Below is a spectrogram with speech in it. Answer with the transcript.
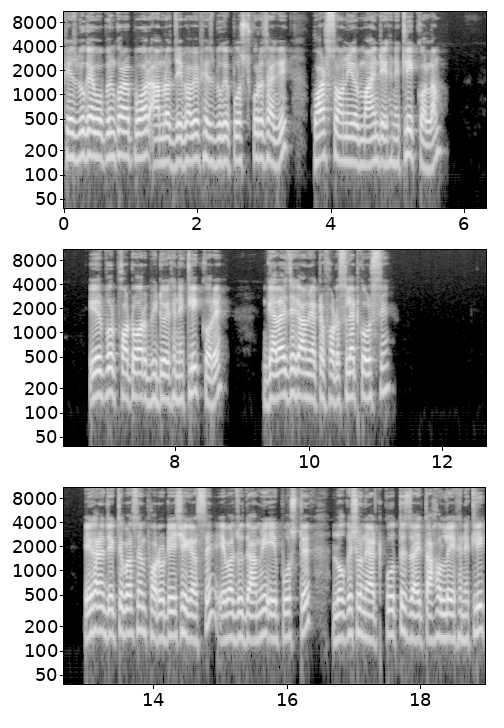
ফেসবুক অ্যাপ ওপেন করার পর আমরা যেভাবে ফেসবুকে পোস্ট করে থাকি হোয়াটস অন ইউর মাইন্ড এখানে ক্লিক করলাম। এরপর ফটো আর ভিডিও এখানে ক্লিক করে। গ্যালারি থেকে আমি একটা ফটো সিলেক্ট করছি। এখানে দেখতে পাচ্ছেন ফটোটি এসে গেছে। এবার যদি আমি এই পোস্টে লোকেশন অ্যাড করতে চাই তাহলে এখানে ক্লিক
